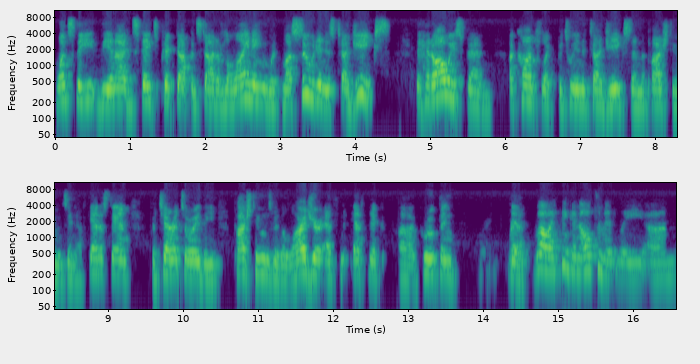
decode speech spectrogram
once the, the United States picked up and started aligning with Massoud and his Tajiks, there had always been a conflict between the Tajiks and the Pashtuns in Afghanistan for territory. The Pashtuns were the larger ethnic, ethnic uh, grouping. Right. Yeah. Well, I think, and ultimately, um,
